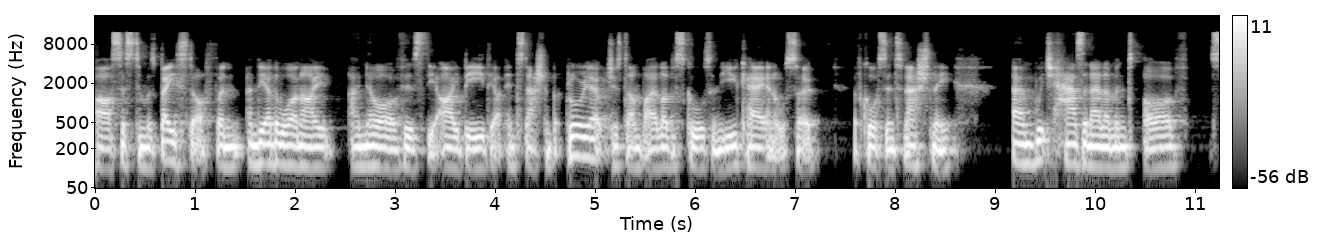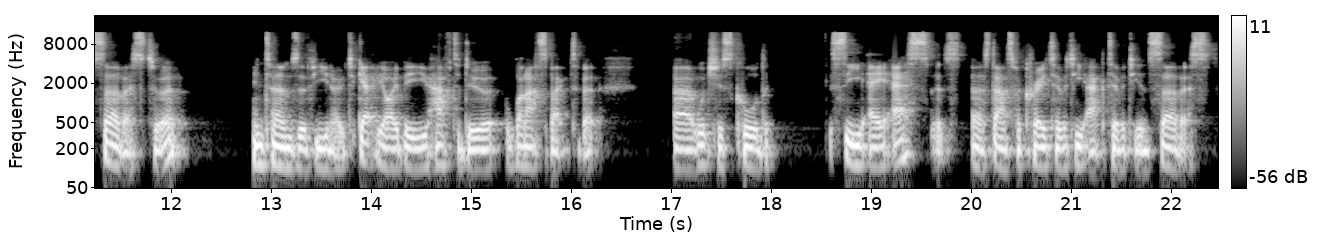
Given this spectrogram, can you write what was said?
our system was based off, and and the other one I I know of is the IB, the International Baccalaureate, which is done by a lot of schools in the UK and also, of course, internationally, um, which has an element of service to it in terms of you know to get the IB you have to do one aspect of it, uh, which is called CAS. It uh, stands for Creativity, Activity, and Service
